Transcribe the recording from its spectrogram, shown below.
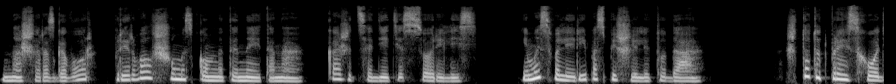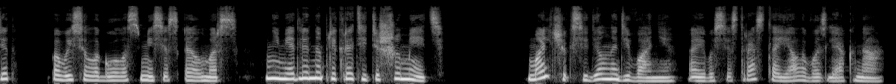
Наш разговор прервал шум из комнаты Нейтана. Кажется, дети ссорились, и мы с Валерией поспешили туда. «Что тут происходит?» — повысила голос миссис Элмерс. «Немедленно прекратите шуметь!» Мальчик сидел на диване, а его сестра стояла возле окна.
